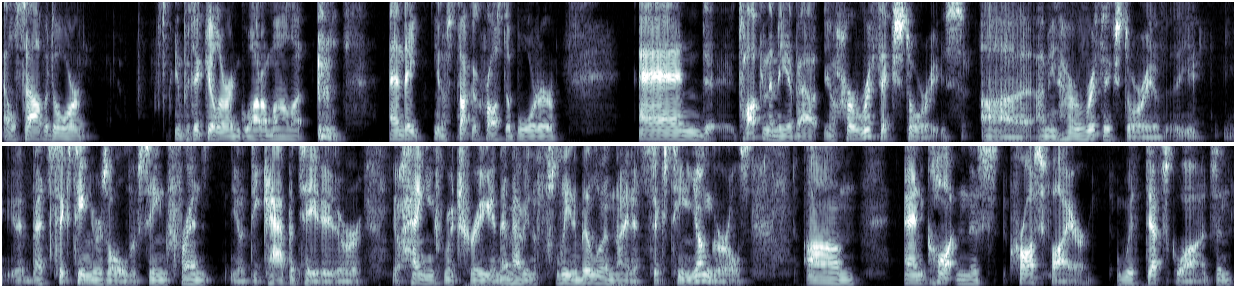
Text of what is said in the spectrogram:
El Salvador, in particular in Guatemala, and they you know stuck across the border and talking to me about you know horrific stories. Uh, I mean, horrific story of at 16 years old of seeing friends you know decapitated or you know hanging from a tree and them having to flee in the middle of the night at 16 young girls, um, and caught in this crossfire with death squads and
